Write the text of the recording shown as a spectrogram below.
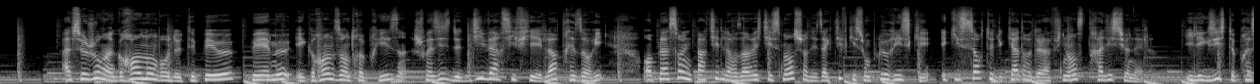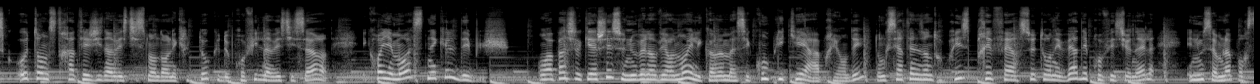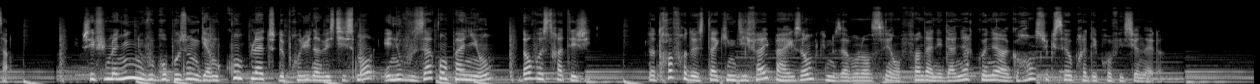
À ce jour, un grand nombre de TPE, PME et grandes entreprises choisissent de diversifier leur trésorerie en plaçant une partie de leurs investissements sur des actifs qui sont plus risqués et qui sortent du cadre de la finance traditionnelle. Il existe presque autant de stratégies d'investissement dans les cryptos que de profils d'investisseurs, et croyez-moi, ce n'est que le début. On va pas se le cacher, ce nouvel environnement il est quand même assez compliqué à appréhender, donc certaines entreprises préfèrent se tourner vers des professionnels et nous sommes là pour ça. Chez Fulmaning, nous vous proposons une gamme complète de produits d'investissement et nous vous accompagnons dans vos stratégies. Notre offre de Stacking DeFi, par exemple, que nous avons lancée en fin d'année dernière, connaît un grand succès auprès des professionnels.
